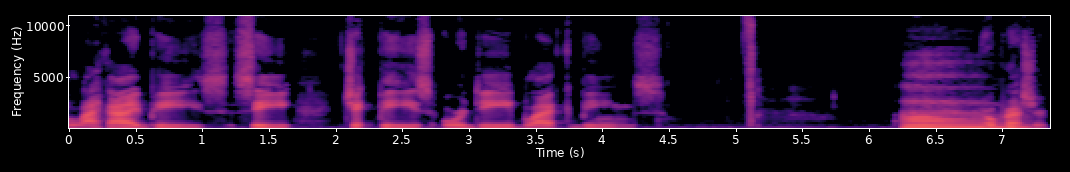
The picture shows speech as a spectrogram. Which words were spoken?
black eyed peas, C, chickpeas, or D, black beans? Oh. No pressure.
